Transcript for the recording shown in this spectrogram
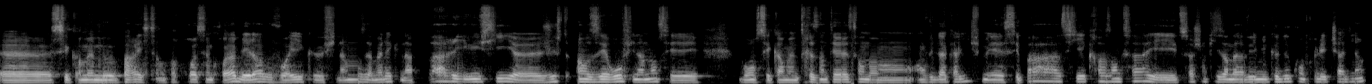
euh, c'est quand même pareil, c'est un parcours assez incroyable. Et là, vous voyez que finalement, Zamalek n'a pas réussi, euh, juste 1-0 finalement. C'est bon, c'est quand même très intéressant en vue de la qualif, mais c'est pas si écrasant que ça. Et sachant qu'ils en avaient mis que deux contre les Tchadiens,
